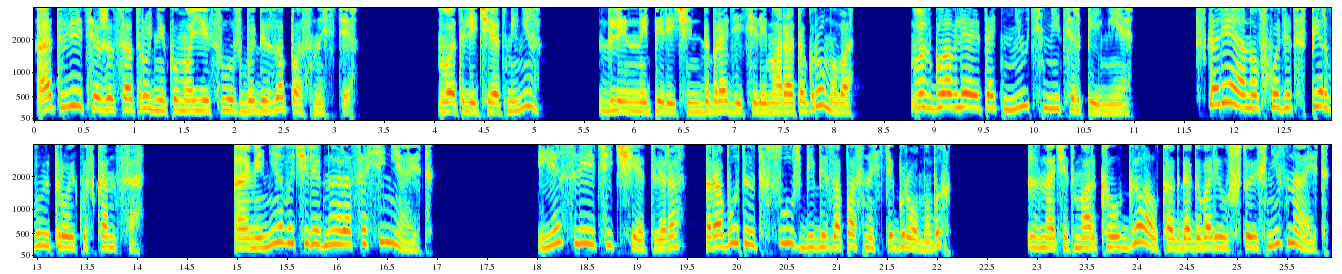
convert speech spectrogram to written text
Ответьте же сотруднику моей службы безопасности. В отличие от меня, Длинный перечень добродетелей Марата Громова возглавляет отнюдь нетерпение. Скорее, оно входит в первую тройку с конца. А меня в очередной раз осеняет. Если эти четверо работают в службе безопасности Громовых, значит, Марк лгал, когда говорил, что их не знает.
